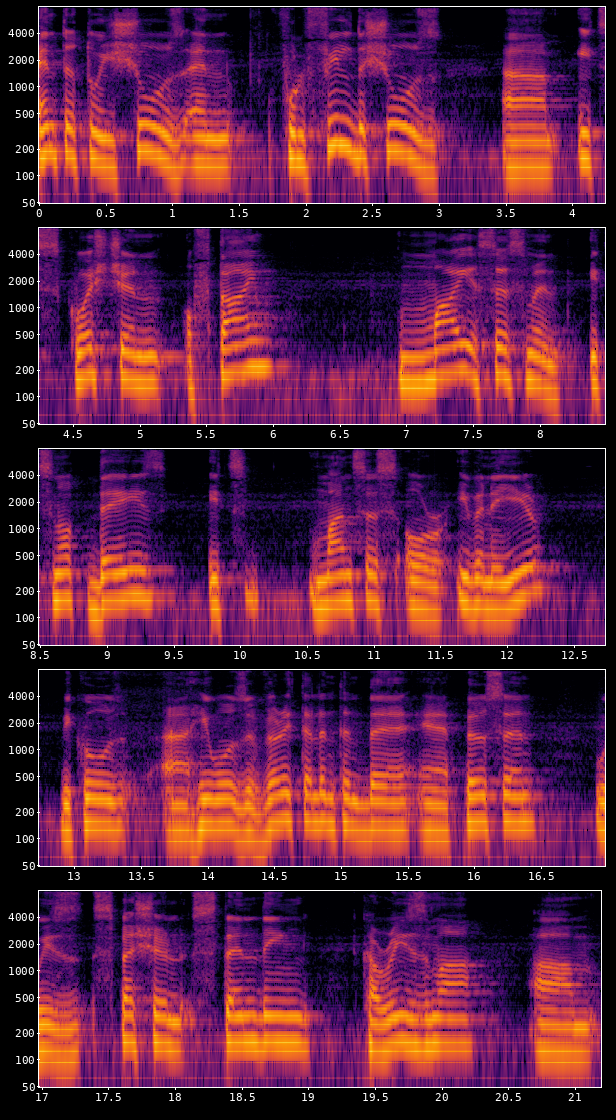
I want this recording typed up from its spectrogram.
enter to his shoes and fulfill the shoes, uh, it's question of time. My assessment, it's not days, it's months or even a year, because uh, he was a very talented uh, person with special standing, charisma, um,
